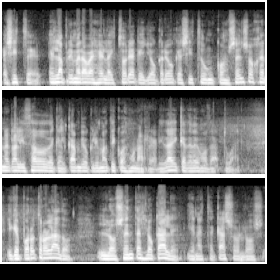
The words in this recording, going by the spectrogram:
existe, es la primera vez en la historia que yo creo que existe un consenso generalizado de que el cambio climático es una realidad y que debemos de actuar. Y que por otro lado, los entes locales, y en este caso los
